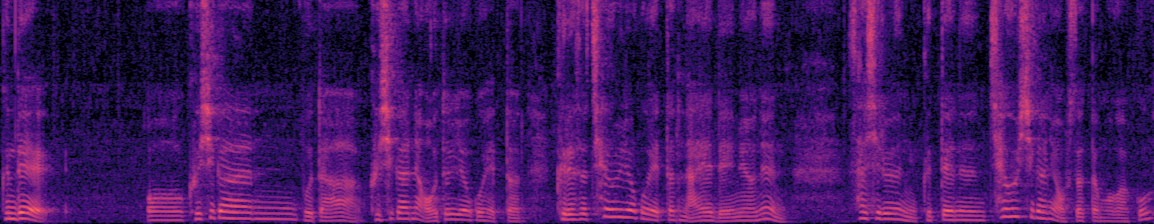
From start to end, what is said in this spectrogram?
근데 어, 그 시간보다 그 시간에 얻으려고 했던 그래서 채우려고 했던 나의 내면은 사실은 그때는 채울 시간이 없었던 것 같고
